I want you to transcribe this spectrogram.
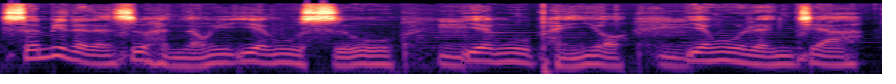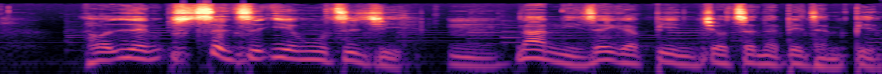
生病的人是不是很容易厌恶食物、厌恶朋友、厌恶人家？或认甚至厌恶自己，嗯，那你这个病就真的变成病。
